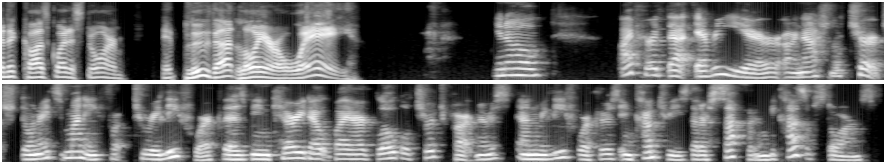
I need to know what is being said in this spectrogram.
and it caused quite a storm. It blew that lawyer away. You know, I've heard that every year our national church donates money for, to relief work that is being carried out by our global church partners and relief workers in countries that are suffering because of storms.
